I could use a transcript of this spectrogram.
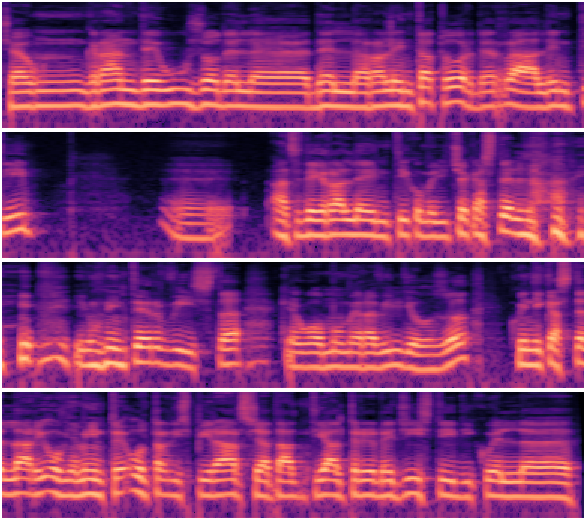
c'è un grande uso del, del rallentatore, del rallenti. Eh, anzi dei rallenti, come dice Castellari in un'intervista, che è un uomo meraviglioso. Quindi Castellari ovviamente, oltre ad ispirarsi a tanti altri registi di quel eh,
